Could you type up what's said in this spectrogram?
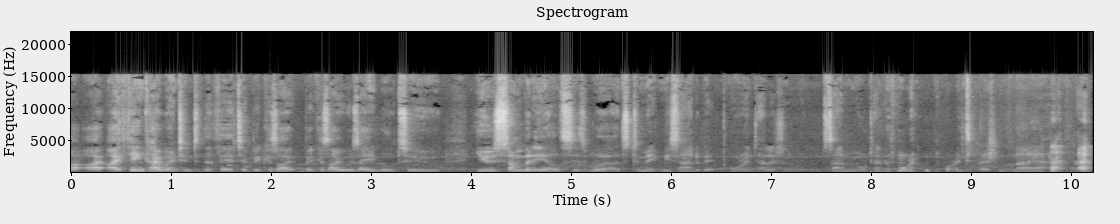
I, I think I went into the theatre because I because I was able to use somebody else's words to make me sound a bit more intelligent, sound more more, more intelligent than I am. Right?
